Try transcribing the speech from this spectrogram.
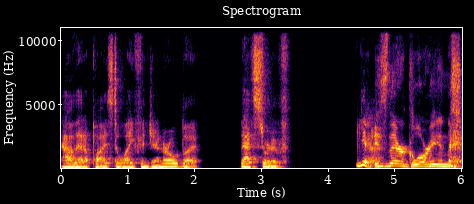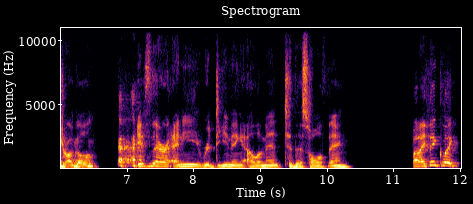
how that applies to life in general but that's sort of yeah Is there glory in the struggle? is there any redeeming element to this whole thing? But I think like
